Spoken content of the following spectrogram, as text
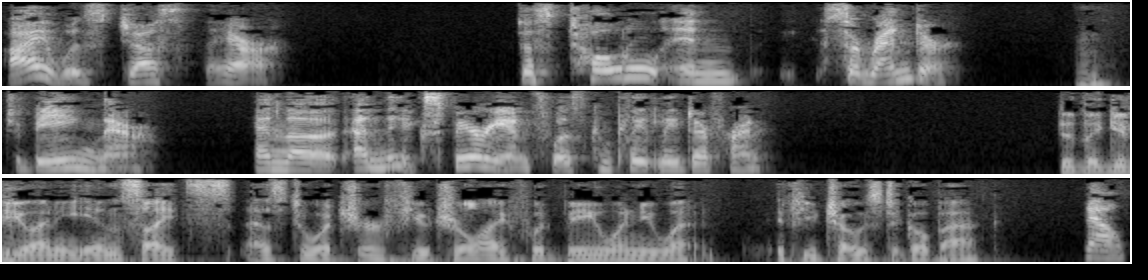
I was just there. Just total in surrender hmm. to being there. And the, and the experience was completely different. Did they give you any insights as to what your future life would be when you went, if you chose to go back? No.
